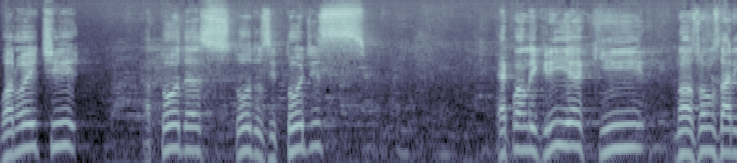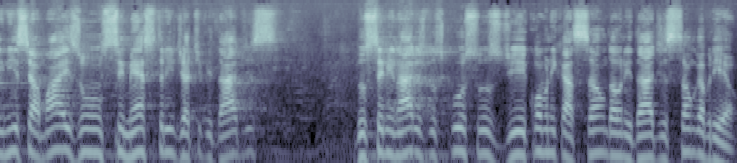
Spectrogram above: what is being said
Boa noite a todas, todos e todes. É com alegria que nós vamos dar início a mais um semestre de atividades dos seminários dos cursos de comunicação da Unidade São Gabriel.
